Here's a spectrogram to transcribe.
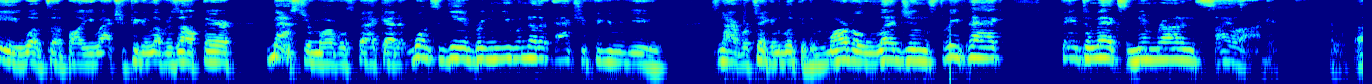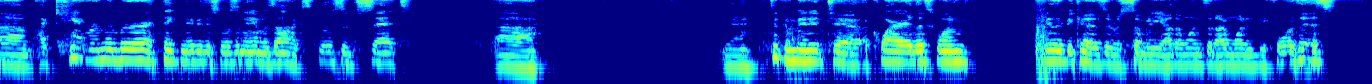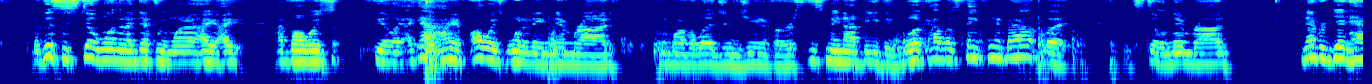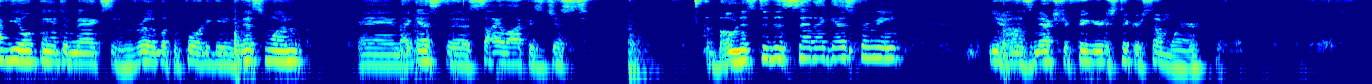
Hey, what's up, all you action figure lovers out there? Master Marvel's back at it once again, bringing you another action figure review. Tonight we're taking a look at the Marvel Legends 3 pack Fantomex, Nimrod, and Psylocke. Um, I can't remember, I think maybe this was an Amazon exclusive set. Uh, yeah, it took a minute to acquire this one, mainly because there were so many other ones that I wanted before this. But this is still one that I definitely want to. I, I I've always feel like yeah I have always wanted a Nimrod in the Marvel Legends universe. This may not be the look I was thinking about, but it's still Nimrod. Never did have the old Fantomex, and was really looking forward to getting this one. And I guess the Psylocke is just a bonus to this set, I guess, for me. You know, as an extra figure to stick her somewhere.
